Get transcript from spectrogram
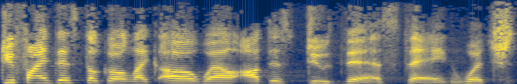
do you find this they'll go like, "Oh, well, I'll just do this thing," which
